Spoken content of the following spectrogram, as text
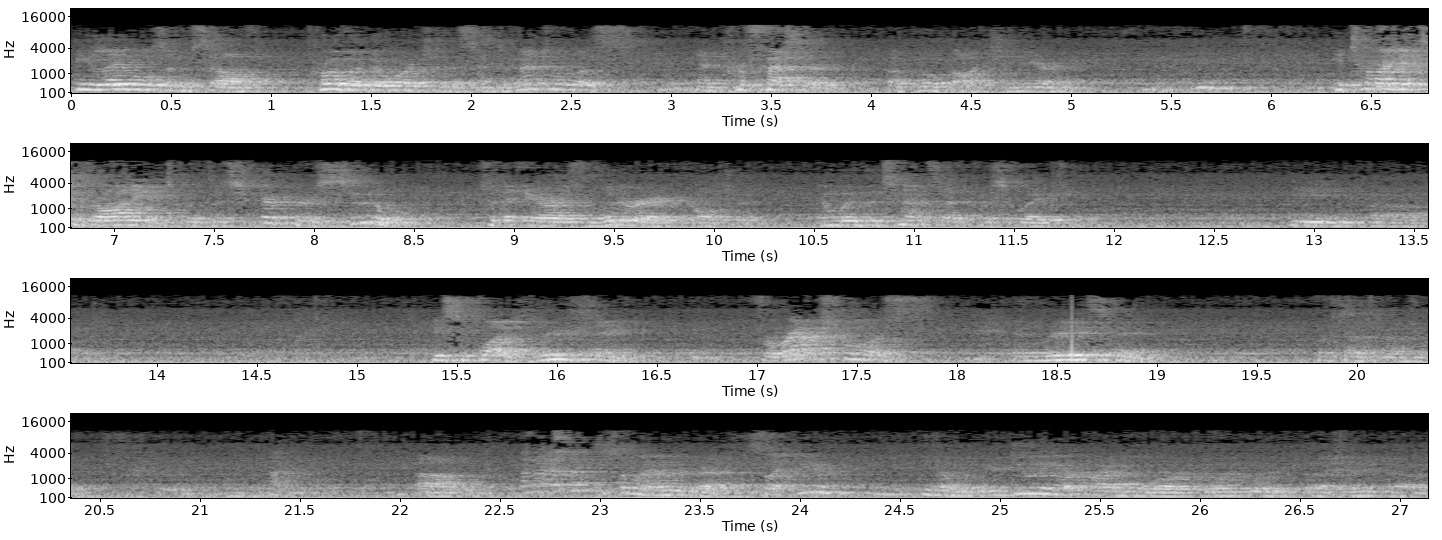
He labels himself providor to the sentimentalists and professor of book auctioneering. He targets his audience with descriptors suitable to the era's literary culture and with attempts at persuasion. He, uh, he supplies reasoning for rationalists and reasoning for sentimentalists. Um, and I like this on my undergrad. It's like you, you know, when you're doing archival work, work with uh, uh,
